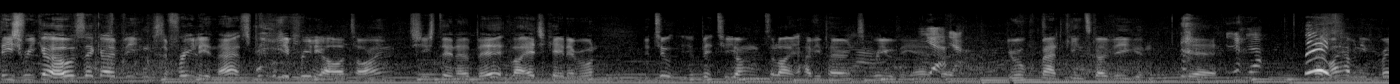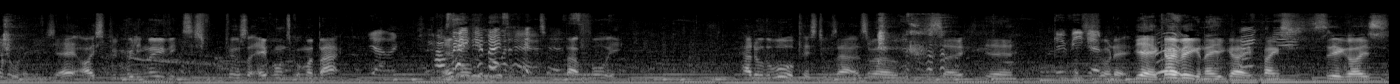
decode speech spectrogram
These three girls, they're going vegan because of Freely and that. So people give Freely a hard time. She's doing her bit, like educating everyone. You're too, you're a bit too young to like have your parents agree with it. Yeah. Yeah. Yeah. You're all mad keen to go vegan. Yeah. Yeah. I haven't even read all of these yet. It's been really moving because it feels like everyone's got my back. Yeah, like How how many taking loads of pictures. About 40. Had all the water pistols out as well. so, yeah. Go vegan. want it. Yeah, go vegan. There you go. Thank Thanks. you. See you guys.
